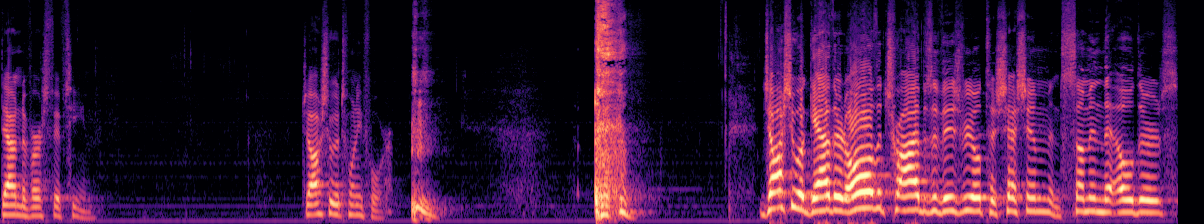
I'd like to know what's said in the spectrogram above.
down to verse 15. Joshua 24. Joshua gathered all the tribes of Israel to Shechem and summoned the elders,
